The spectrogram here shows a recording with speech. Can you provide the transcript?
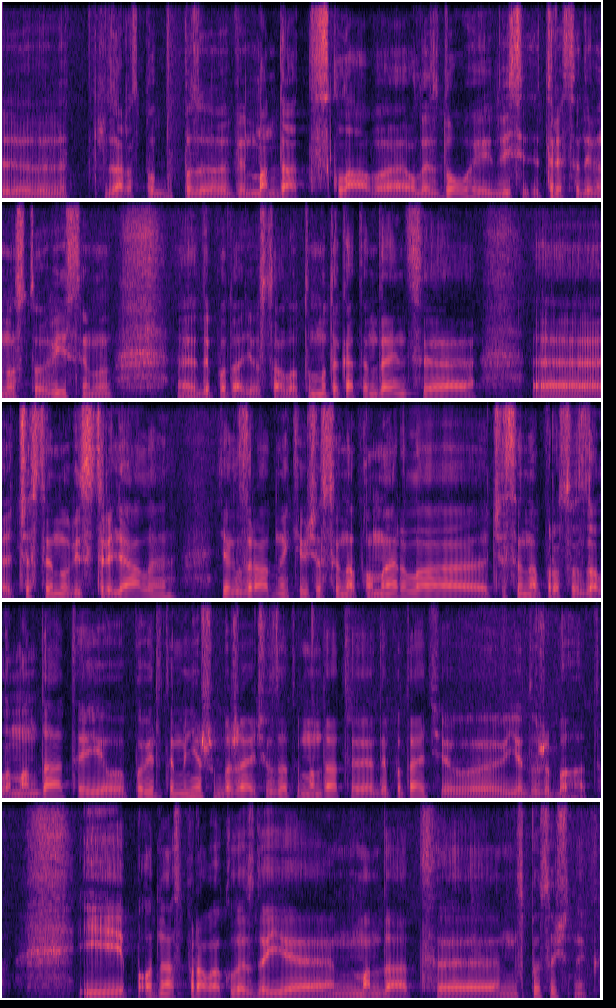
Е, Зараз мандат склав е, Олесь Довгий, 398 е, депутатів стало. Тому така тенденція. Частину відстріляли як зрадників, частина померла, частина просто здала мандати. І повірте мені, що бажаючих здати мандати депутатів є дуже багато. І одна справа, коли здає мандат списочник.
